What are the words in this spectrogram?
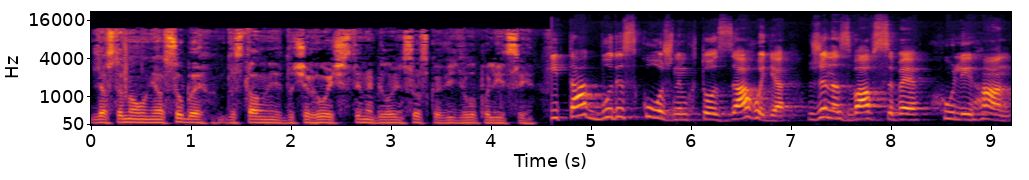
Для встановлення особи доставлені до чергової частини Біловінцовського відділу поліції. І так буде з кожним, хто загодя вже назвав себе хуліган,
